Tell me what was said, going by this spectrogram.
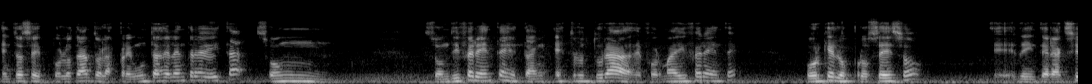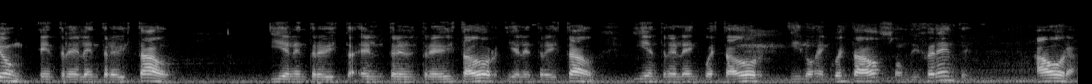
Entonces, por lo tanto, las preguntas de la entrevista son, son diferentes, están estructuradas de forma diferente, porque los procesos eh, de interacción entre el entrevistado y el, entrevista, entre el entrevistador y el entrevistado y entre el encuestador y los encuestados son diferentes. Ahora,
